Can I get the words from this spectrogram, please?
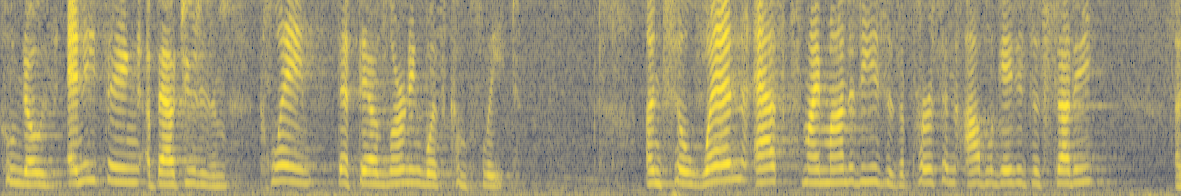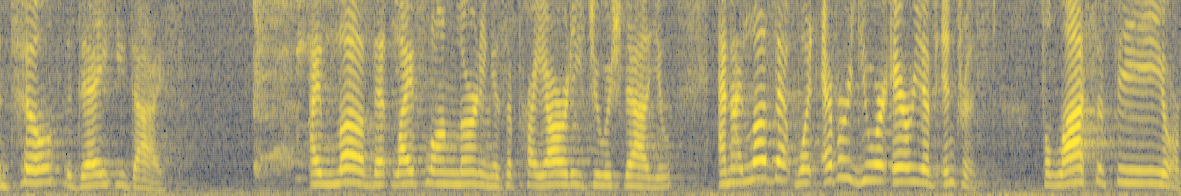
who knows anything about Judaism claim that their learning was complete? Until when, asks Maimonides, is a person obligated to study? Until the day he dies. I love that lifelong learning is a priority Jewish value, and I love that whatever your area of interest, philosophy or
